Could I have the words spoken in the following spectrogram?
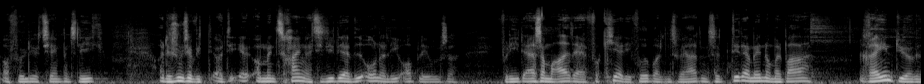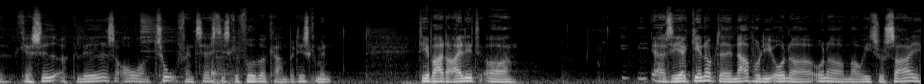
og følge Champions League. Og det synes jeg, vi, og, det, og man trænger til de der vidunderlige oplevelser, fordi der er så meget, der er forkert i fodboldens verden. Så det der med, når man bare rendyrket kan sidde og glæde sig over to fantastiske fodboldkampe, det, skal man, det er bare dejligt. Og, altså, jeg genopdagede Napoli under, under Mauricio Sarri,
